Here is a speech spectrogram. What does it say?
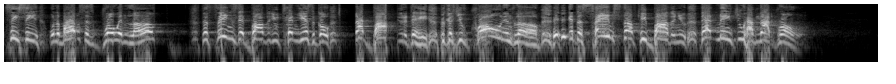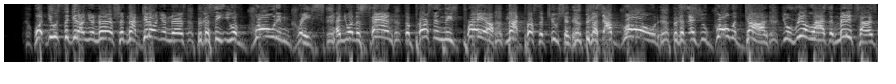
See, see, when the Bible says grow in love, the things that bothered you 10 years ago not bother you today because you've grown in love. If the same stuff keep bothering you, that means you have not grown. What used to get on your nerves should not get on your nerves because see, you have grown in grace and you understand the person needs prayer, not persecution. Because I've grown, because as you grow with God, you'll realize that many times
